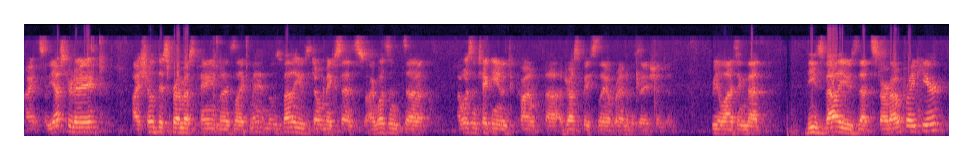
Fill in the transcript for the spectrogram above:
All right, so yesterday I showed this for MS Paint, and I was like, man, those values don't make sense. I wasn't, uh, I wasn't taking into account uh, address-based layout randomization and realizing that these values that start out right here,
